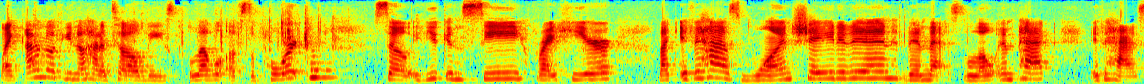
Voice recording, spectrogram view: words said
like i don't know if you know how to tell the level of support. So if you can see right here like if it has one shaded in then that's low impact if it has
